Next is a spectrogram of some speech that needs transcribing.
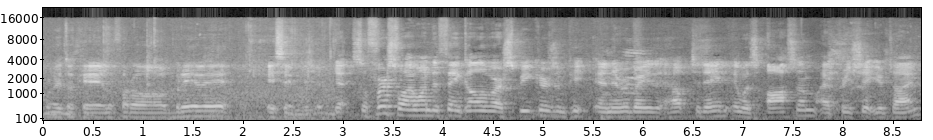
prometto che lo farò breve e semplice. Yeah. So first of all, I wanted to thank all of our speakers and and everybody that helped today. It was awesome. I appreciate your time.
